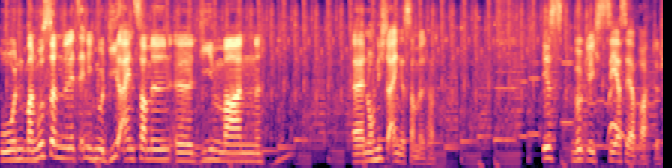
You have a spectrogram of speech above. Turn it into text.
Und man muss dann letztendlich nur die einsammeln, äh, die man äh, noch nicht eingesammelt hat. Ist wirklich sehr, sehr praktisch.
